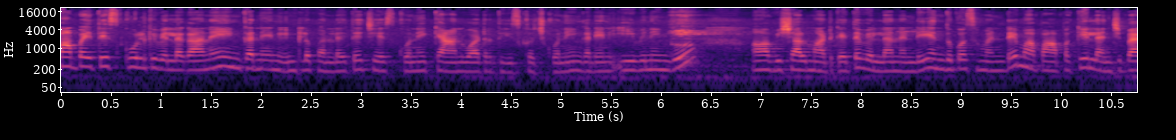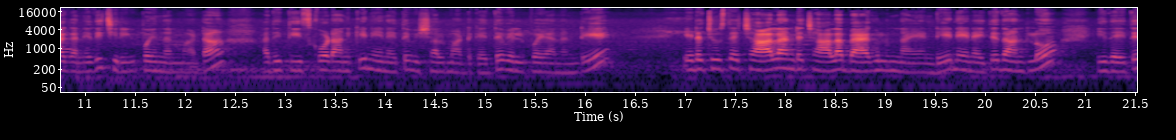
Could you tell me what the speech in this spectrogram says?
పాప అయితే స్కూల్కి వెళ్ళగానే ఇంకా నేను ఇంట్లో పనులు అయితే చేసుకొని క్యాన్ వాటర్ తీసుకొచ్చుకొని ఇంకా నేను ఈవినింగ్ విశాల్ మాటకైతే వెళ్ళానండి. ఎందుకోసం అంటే మా పాపకి లంచ్ బ్యాగ్ అనేది చిరిగిపోయిందనమాట. అది తీసుకోవడానికి నేనైతే విశాల్ మాటకైతే వెళ్ళిపోయానండి. ఇక్కడ చూస్తే చాలా అంటే చాలా బ్యాగులు ఉన్నాయండి. నేనైతే దాంట్లో ఇదైతే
